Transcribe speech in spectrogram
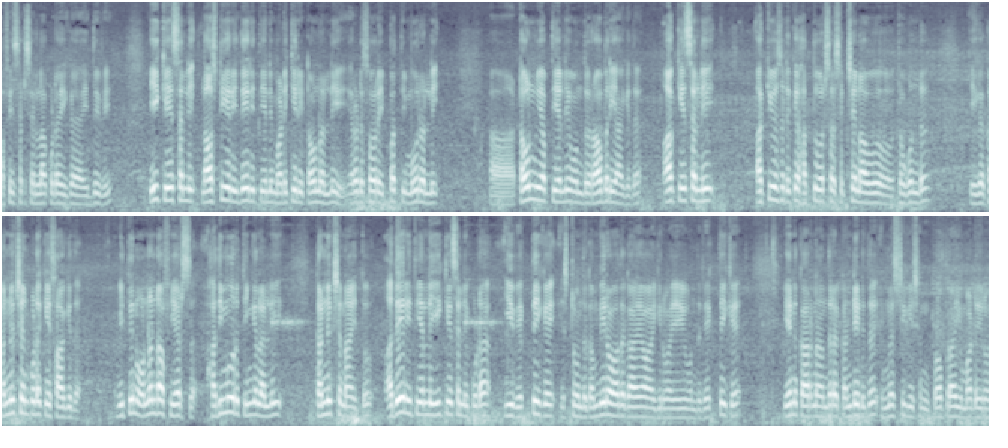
ಆಫೀಸರ್ಸ್ ಎಲ್ಲ ಕೂಡ ಈಗ ಇದ್ದೀವಿ. ಈ ಕೇಸಲ್ಲಿ ಲಾಸ್ಟ್ ಇಯರ್ ಇದೇ ರೀತಿಯಲ್ಲಿ ಮಡಿಕೇರಿ ಟೌನಲ್ಲಿ ಎರಡು ಸಾವಿರ ಇಪ್ಪತ್ತ್ಮೂರರಲ್ಲಿ ಟೌನ್ ವ್ಯಾಪ್ತಿಯಲ್ಲಿ ಒಂದು ರಾಬರಿ ಆಗಿದೆ. ಆ ಕೇಸಲ್ಲಿ ಅಕ್ಯೂಸ್ಡ್ಗೆ ಹತ್ತು ವರ್ಷ ಶಿಕ್ಷೆ ನಾವು ತಗೊಂಡು ಈಗ ಕನ್ವಿಕ್ಷನ್ ಕೂಡ ಕೇಸ್ ಆಗಿದೆ. Within one and half years ಹದಿಮೂರು ತಿಂಗಳಲ್ಲಿ ಕನ್ವಿಕ್ಷನ್ ಆಯಿತು. ಅದೇ ರೀತಿಯಲ್ಲಿ ಈ ಕೇಸಲ್ಲಿ ಕೂಡ ಈ ವ್ಯಕ್ತಿಗೆ ಇಷ್ಟೊಂದು ಗಂಭೀರವಾದ ಗಾಯ ಆಗಿರುವ ಈ ಒಂದು ವ್ಯಕ್ತಿಗೆ ಏನು ಕಾರಣ ಅಂದರೆ ಕಂಡಿಡಿದು ಇನ್ವೆಸ್ಟಿಗೇಷನ್ ಪ್ರಾಪರಾಗಿ ಮಾಡಿರೋ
